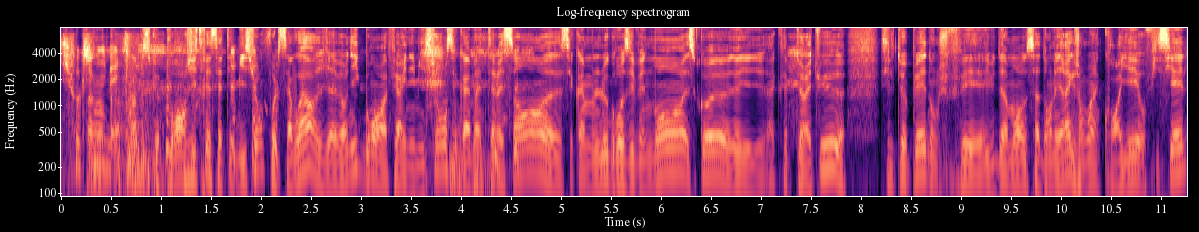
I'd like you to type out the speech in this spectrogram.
il faut que je m'y mette. parce que pour enregistrer cette émission, il faut le savoir, j'ai Véronique, bon, on va faire une émission, c'est quand même intéressant, euh, c'est quand même le gros événement. Est-ce que euh, accepterais-tu, s'il te plaît? Donc je fais évidemment ça dans les règles, j'envoie un courrier officiel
